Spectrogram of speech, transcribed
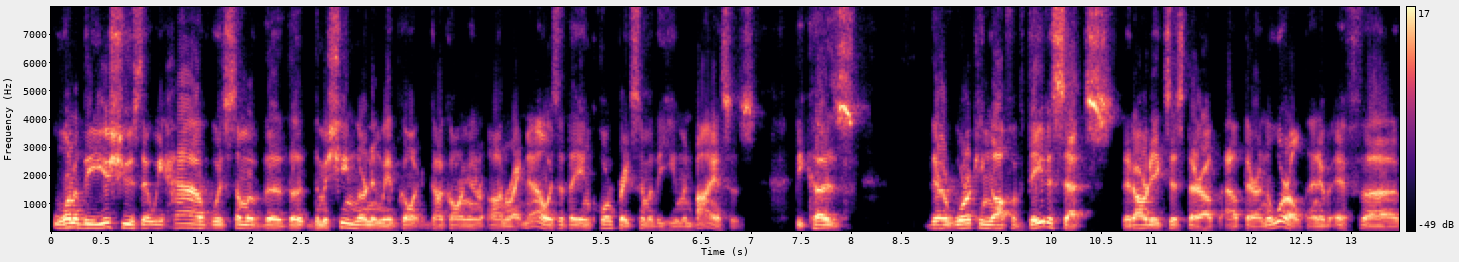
one of the issues that we have with some of the the, the machine learning we have going, got going on right now is that they incorporate some of the human biases because they're working off of data sets that already exist there out, out there in the world. And if, if uh,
